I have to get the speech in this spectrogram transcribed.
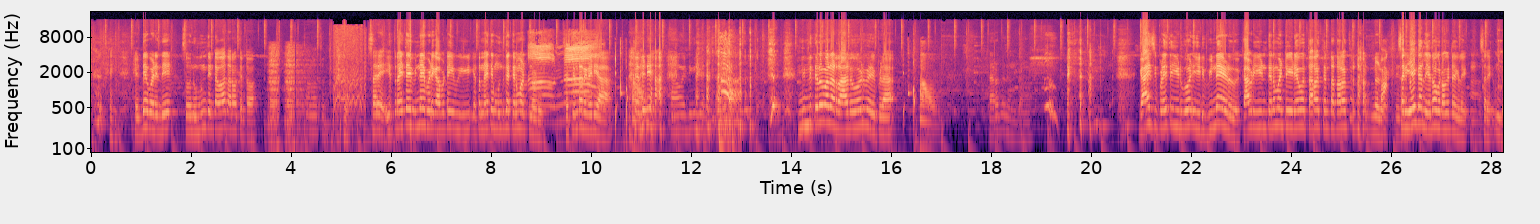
హెడ్డే పడింది. సో నువ్వు ముందు తింటావా తర్వాత తింటావా? సరే ఇతనైతే విన్ అయిపోయాడు కాబట్టి ఇతనైతే ముందుగా తినమంటున్నాడు. సరే తింటాను రెడీయా? రెడీయా? నిన్ను తినమన్నాడు రా నువ్వు ఓడిపోయి ఇప్పుడా? తర్వాత తింటాము గాయస్ ఇప్పుడైతే ఈడు ఈడు విన్ అయ్యాడు. కాబట్టి ఈయన తినమంటే ఈడేమో తర్వాత తింటా తర్వాత తింటా అంటున్నాడు. సరే ఏం కాదు ఏదో ఒకటి ఒకటే సరే ఉండు.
